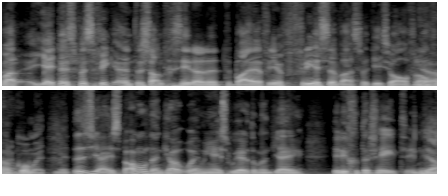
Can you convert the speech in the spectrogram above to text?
maar jy het nou spesifiek interessant gesê dat dit baie van jou vrese was wat jy so half en half Ja. oorkom het met Dis juist. Almal dink ja, o, maar jy is weird omdat jy hierdie goeders het. En Ja. dan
